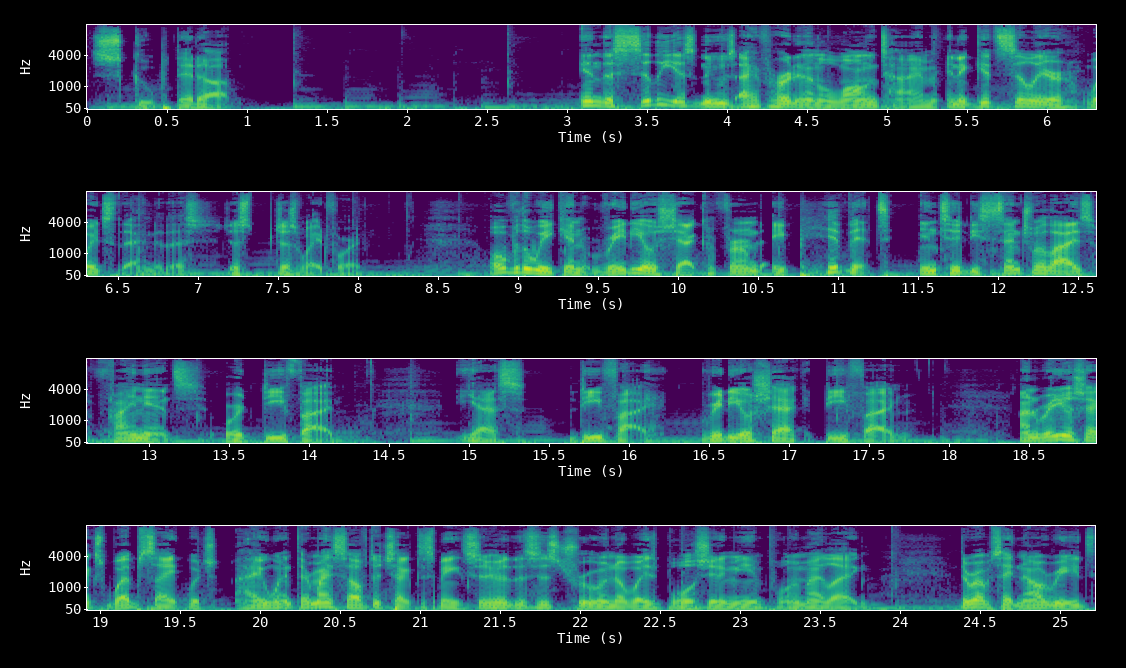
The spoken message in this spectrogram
scooped it up. In the silliest news I've heard in a long time, and it gets sillier, wait to the end of this. Just just wait for it. Over the weekend, Radio Shack confirmed a pivot into decentralized finance or DeFi. Yes, DeFi. Radio Shack DeFi. On Radio Shack's website, which I went there myself to check to make sure this is true and nobody's bullshitting me and pulling my leg, their website now reads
